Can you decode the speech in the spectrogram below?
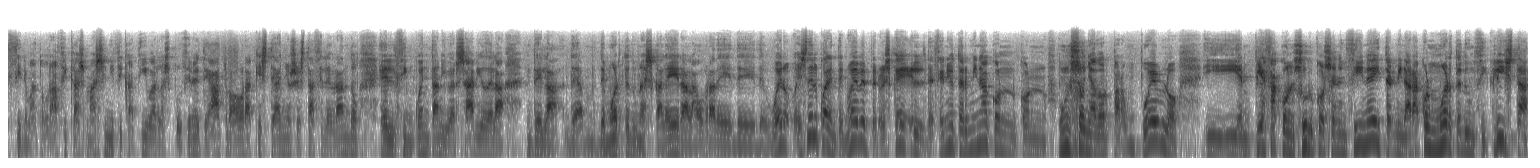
cinematográficas más significativas, las producciones de teatro, ahora que este año se está celebrando el 50 aniversario de la, de la de, muerte de una escalera, la obra de, de, de bueno, es del 49, pero es que el decenio termina con, Un soñador para un pueblo, y, empieza con surcos en el cine y terminará con muerte de un ciclista,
